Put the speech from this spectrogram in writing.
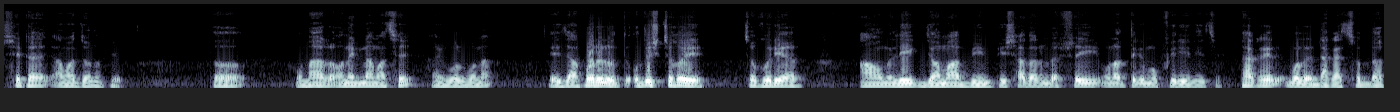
সেটাই আমার জনপ্রিয়। তো ওনার অনেক নাম আছে, আমি বলব না। এই জাফরের অতিষ্ঠ হয়ে চকরিয়ার আওয়ামী লীগ, জামাত, বিএনপি, সাধারণ ব্যবসায়ী ওনার থেকে মুখ ফিরিয়ে নিয়েছে। তাকে বলে ডাকাত সর্দার,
